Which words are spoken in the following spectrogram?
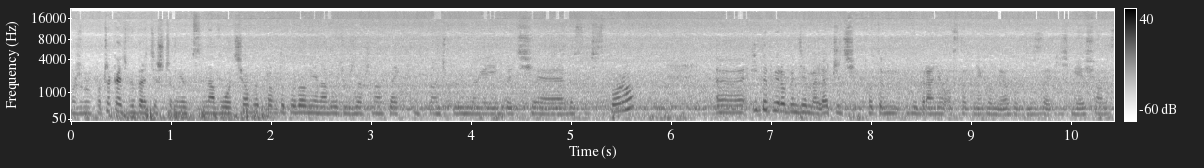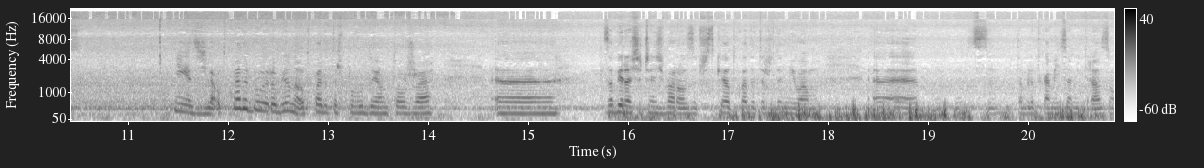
możemy poczekać, wybrać jeszcze miód nawłociowy, prawdopodobnie nawłoć już zaczyna tutaj kwitnąć, powinno jej być e, dosyć sporo. E, I dopiero będziemy leczyć po tym wybraniu ostatniego miodu gdzieś za jakiś miesiąc. Nie jest źle. Odkłady były robione. Odkłady też powodują to, że e, zabiera się część warozy. Wszystkie odkłady też dymiłam e, z tabletkami zamitrazą,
